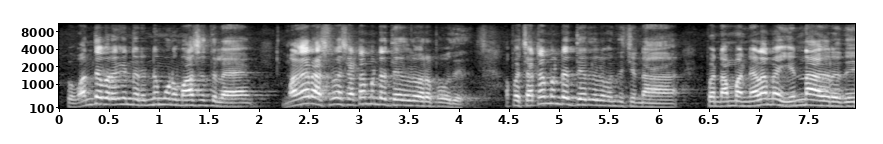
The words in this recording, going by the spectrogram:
இப்போ வந்த பிறகு இன்னும் ரெண்டு மூணு மாதத்தில் மகாராஷ்டிராவில் சட்டமன்ற தேர்தல் வரப்போகுது. அப்போ சட்டமன்ற தேர்தல் வந்துச்சுன்னா இப்போ நம்ம நிலைமை என்ன ஆகிறது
